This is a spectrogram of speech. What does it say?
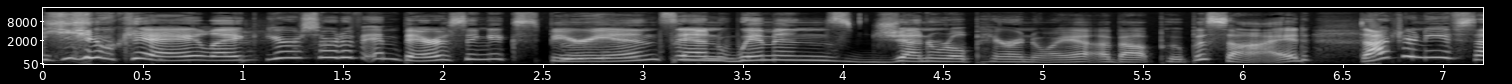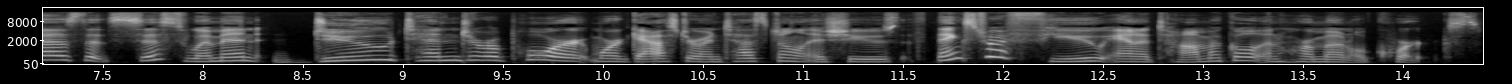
okay, like your sort of embarrassing experience mm-hmm. and mm-hmm. women's general paranoia about poop aside, Dr. Neef says that cis women do tend to report more gastrointestinal issues thanks to a few anatomical and hormonal quirks.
